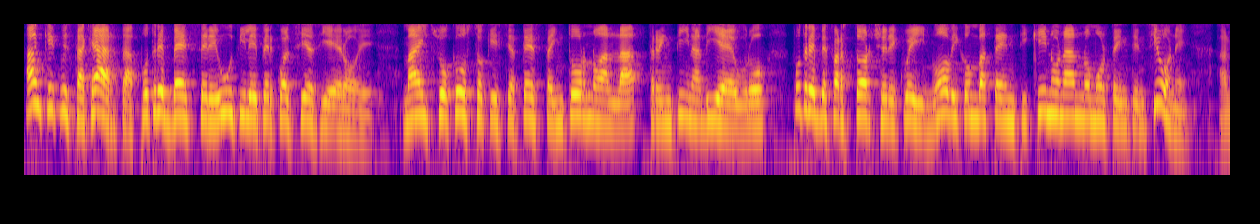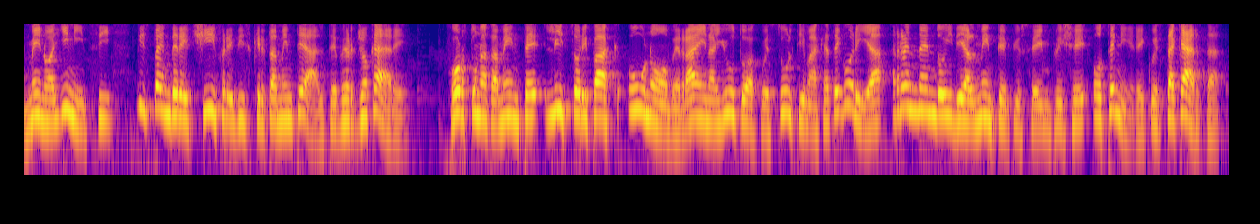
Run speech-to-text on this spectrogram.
anche questa carta potrebbe essere utile per qualsiasi eroe, ma il suo costo che si attesta intorno alla trentina di euro potrebbe far storcere quei nuovi combattenti che non hanno molta intenzione, almeno agli inizi, di spendere cifre discretamente alte per giocare. Fortunatamente l'History Pack 1 verrà in aiuto a quest'ultima categoria rendendo idealmente più semplice ottenere questa carta.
